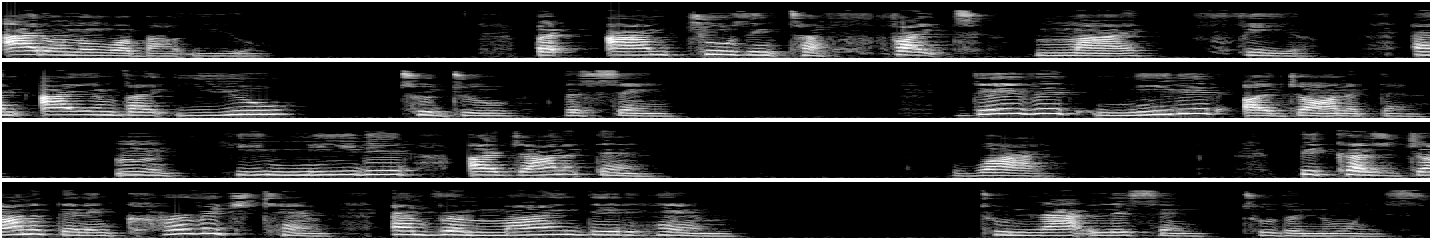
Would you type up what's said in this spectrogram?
I don't know about you but I'm choosing to fight my fear. And I invite you to do the same. David needed a Jonathan. Mm, he needed a Jonathan. Why? Because Jonathan encouraged him and reminded him to not listen to the noise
